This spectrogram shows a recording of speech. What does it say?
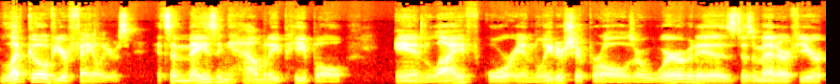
Let go of your failures. It's amazing how many people in life or in leadership roles or wherever it is, doesn't matter if you're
